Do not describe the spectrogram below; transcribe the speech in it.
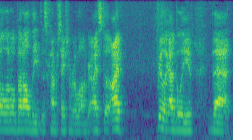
a little, but I'll leave this conversation for longer. I still I feel like I believe that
